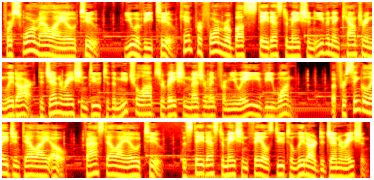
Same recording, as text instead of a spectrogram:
For Swarm LIO2, UAV2 can perform robust state estimation even encountering LiDAR degeneration due to the mutual observation measurement from UAV1. But for single-agent LIO, Fast LIO2, the state estimation fails due to LiDAR degeneration.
